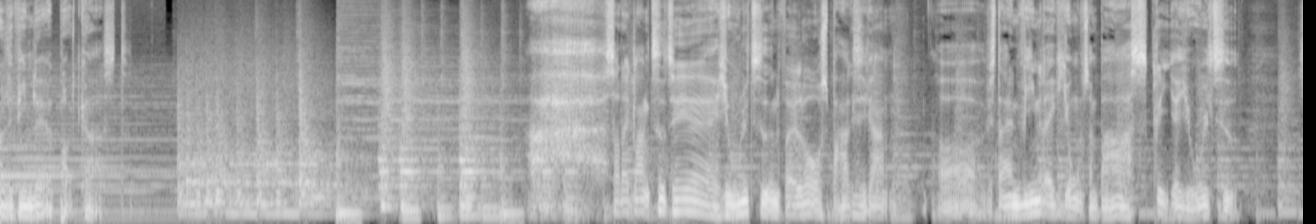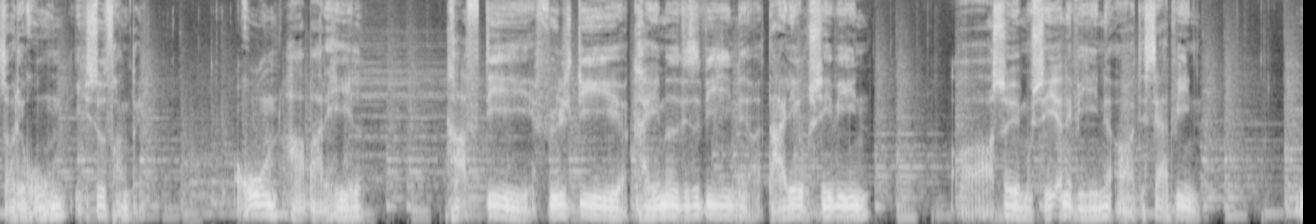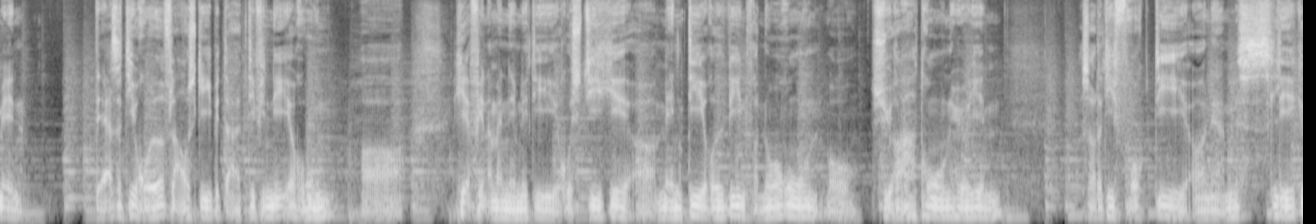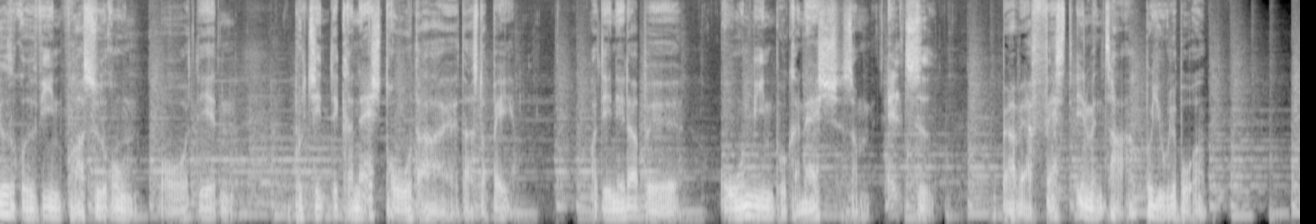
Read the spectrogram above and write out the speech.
Kolde Vinlager podcast. Ah, så er der ikke lang tid til øh, juletiden for alvor sparkes i gang. Og hvis der er en vinregion, som bare skriger juletid, så er det Rhône i Sydfrankrig. Og Rhône har bare det hele. Kraftige, fyldige og cremede hvidvine og dejlige rosévin. Og også museerne vine og dessertvin. Men det er altså de røde flagskibe, der definerer Rhône. Og her finder man nemlig de rustikke og mandige rødvin fra Nordruen, hvor Syrah-druen hører hjemme. Og så er der de frugtige og nærmest slikkede rødvin fra Sydruen, hvor det er den potente grenache der, der står bag. Og det er netop øh, roenvin på grenache, som altid bør være fast inventar på julebordet.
